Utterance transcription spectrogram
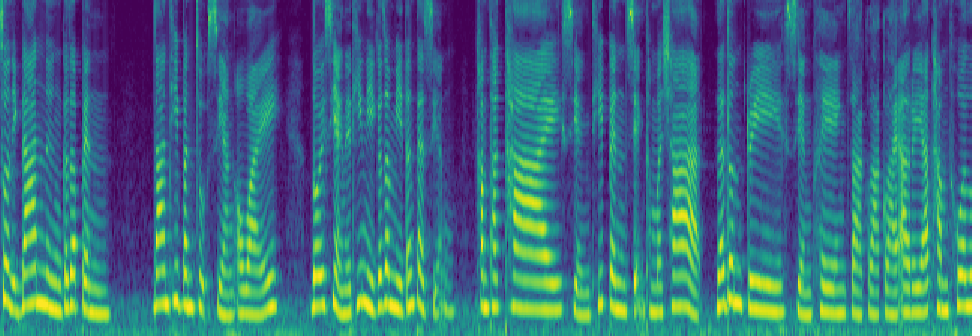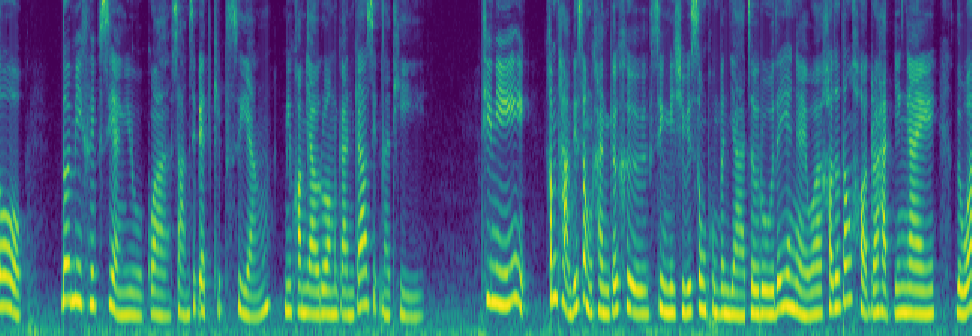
ส่วนอีกด้านหนึ่งก็จะเป็นด้านที่บรรจุเสียงเอาไว้ โดยเสียงในที่นี้ก็จะมีตั้งแต่เสียงคำทักทาย เสียงที่เป็นเสียงธรรมชาติ และดนตรี เสียงเพลงจากหลากหลายอารยธรรมทั่วโลก โดยมีคลิปเสียงอยู่กว่า 31 คลิปเสียง มีความยาวรวมกัน 90 นาที ทีนี้ คำถามที่สำคัญก็คือสิ่งมีชีวิตทรงภูมิปัญญาจะรู้ได้ยังไงว่า เขาจะต้องถอดรหัสยังไง หรือว่า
